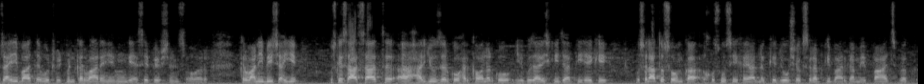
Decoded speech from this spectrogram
ज़ाहिर बात है वो ट्रीटमेंट करवा रहे होंगे ऐसे पेशेंट्स और करवानी भी चाहिए। उसके साथ साथ हर यूज़र को हर कॉलर को ये गुजारिश की जाती है कि वो सलात सोम का खसूस ख्याल रखे जो शख्स रब की बारगाह में पाँच वक्त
